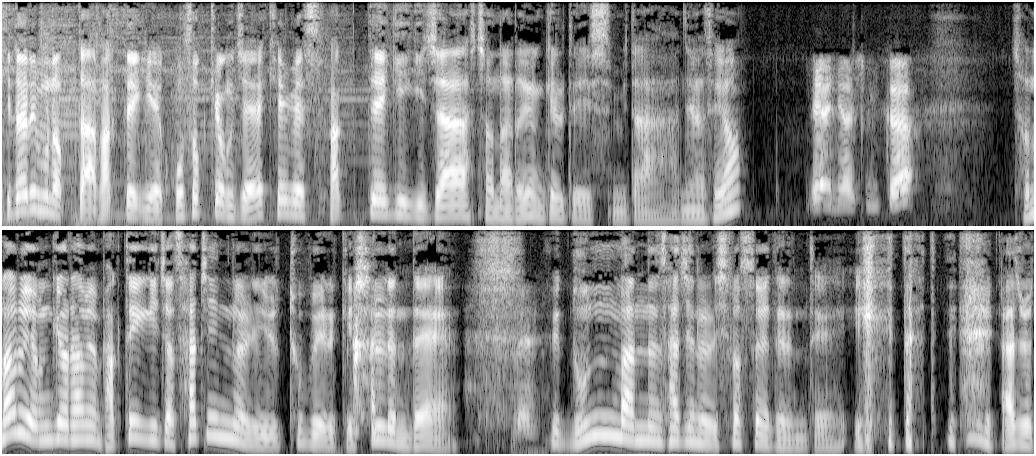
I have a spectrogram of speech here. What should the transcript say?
기다림은 없다. 박대기의 고속 경제 KBS 박대기 기자 전화로 연결되어 있습니다. 안녕하세요. 네, 안녕하십니까? 전화로 연결하면 박대기 기자 사진을 유튜브에 이렇게 실는데 네. 눈 맞는 사진을 실었어야 되는데 아주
